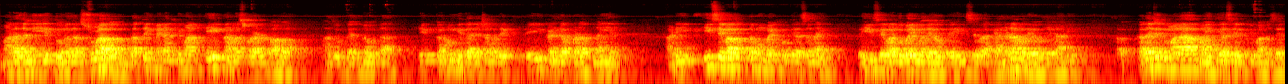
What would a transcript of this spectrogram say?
महाराजांनी दोन हजार सोळा पासून प्रत्येक महिन्यात किमान एक नामस्मरण व्हावं हा जो प्रयत्न होता हे करून घेतात त्याच्यामध्ये कुठेही खंड पडत नाहीये. आणि ही सेवा फक्त मुंबईत होते असं नाही. तर ही सेवा दुबईमध्ये होते ही सेवा कॅनडामध्ये होते आणि कदाचित तुम्हाला माहिती असेल किंवा नसेल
